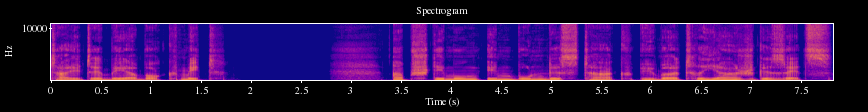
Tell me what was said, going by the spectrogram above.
teilte Baerbock mit. Abstimmung im Bundestag über Triagegesetz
